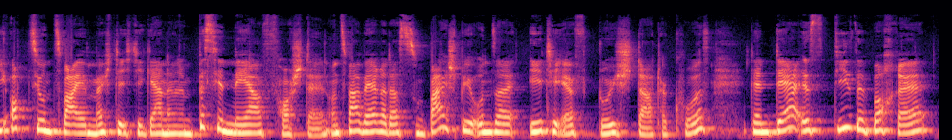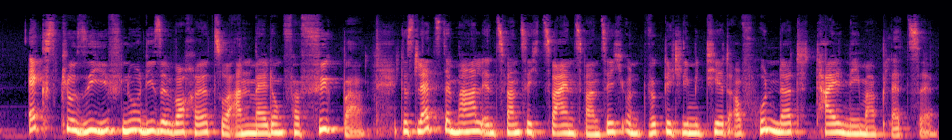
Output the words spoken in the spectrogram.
Die Option 2 möchte ich dir gerne ein bisschen näher vorstellen. Und zwar wäre das zum Beispiel unser ETF-Durchstarterkurs, denn der ist diese Woche exklusiv nur diese Woche zur Anmeldung verfügbar. Das letzte Mal in 2022 und wirklich limitiert auf 100 Teilnehmerplätze.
